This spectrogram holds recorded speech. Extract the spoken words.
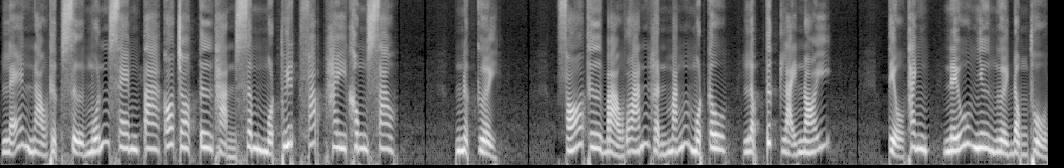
Lẽ nào thực sự muốn xem ta có cho tư thản sâm một thuyết pháp hay không sao? Nực cười. Phó thư bảo oán hận mắng một câu, lập tức lại nói. Tiểu thanh, nếu như người đồng thủ,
